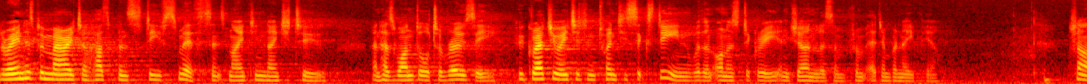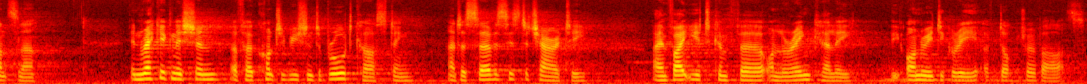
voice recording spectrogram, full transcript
Lorraine has been married to her husband Steve Smith since 1992 and has one daughter, Rosie, who graduated in 2016 with an honours degree in journalism from Edinburgh Napier. Chancellor, in recognition of her contribution to broadcasting and her services to charity, I invite you to confer on Lorraine Kelly the honorary degree of Doctor of Arts.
